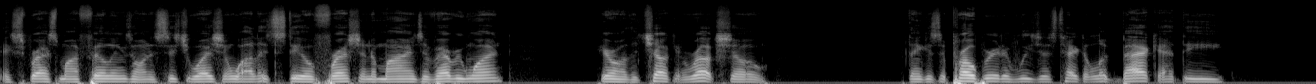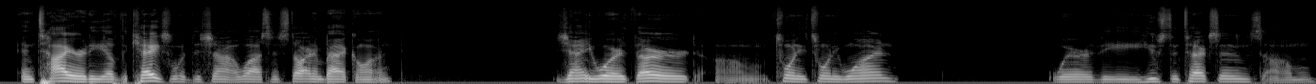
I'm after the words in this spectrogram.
express my feelings on the situation while it's still fresh in the minds of everyone here on the Chuck and Ruck Show think it's appropriate if we just take a look back at the entirety of the case with Deshaun Watson, starting back on January 3rd, um, 2021, where the Houston Texans um,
